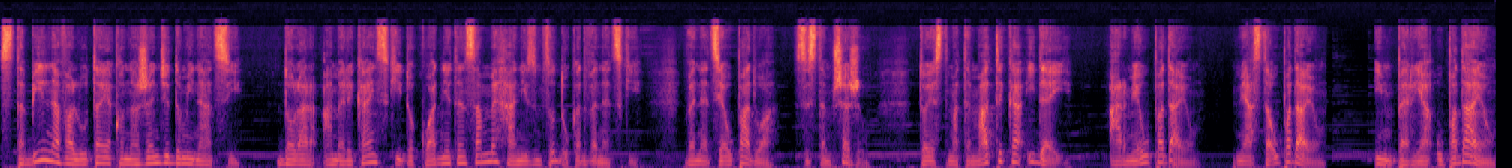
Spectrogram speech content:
Stabilna waluta jako narzędzie dominacji. Dolar amerykański dokładnie ten sam mechanizm co dukat wenecki. Wenecja upadła, system przeżył. To jest matematyka idei. Armie upadają, miasta upadają, imperia upadają.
